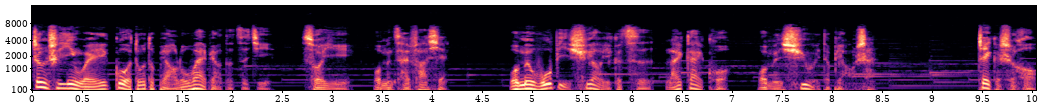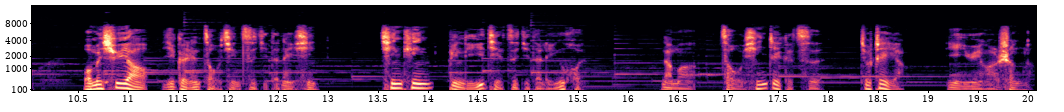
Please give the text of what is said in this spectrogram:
正是因为过多的表露外表的自己，所以我们才发现。我们无比需要一个词来概括我们虚伪的表善。这个时候，我们需要一个人走进自己的内心，倾听并理解自己的灵魂。那么，“走心”这个词就这样应运而生了。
